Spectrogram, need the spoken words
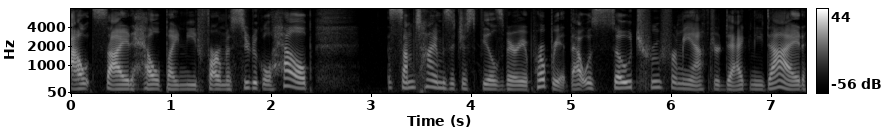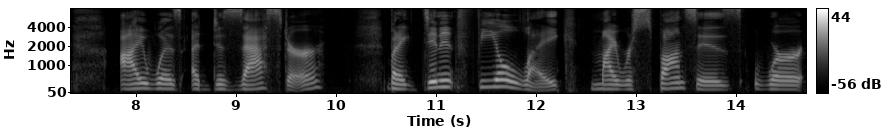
outside help, I need pharmaceutical help sometimes it just feels very appropriate. That was so true for me after Dagny died. I was a disaster, but I didn't feel like my responses were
